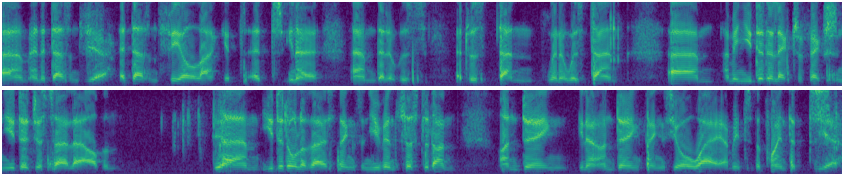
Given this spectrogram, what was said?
um, and it doesn't Yeah. it doesn't feel like it it you know um, that it was it was done when it was done. Um, I mean, you did Electrafixion, you did your solo album. Yeah. Um, you did all of those things, and you've insisted on, on doing, you know, on doing things your way. I mean, to the point that Yeah.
